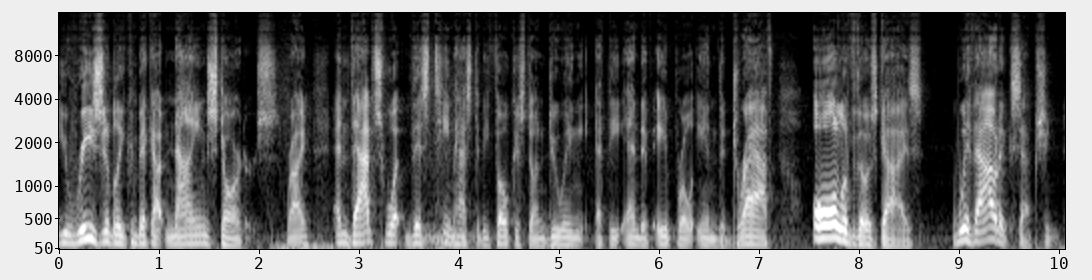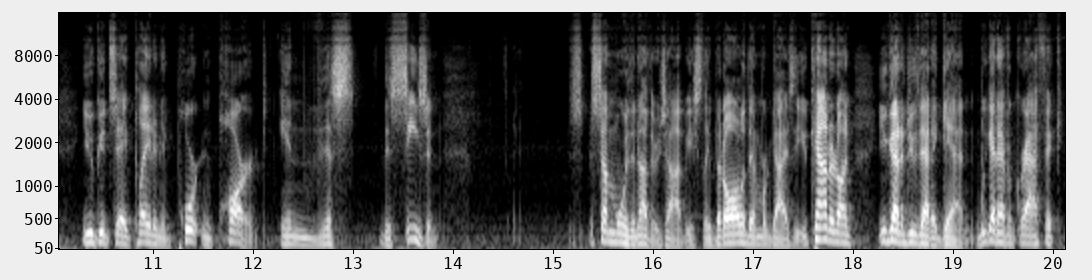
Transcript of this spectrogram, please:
you reasonably can pick out nine starters, right? And that's what this team has to be focused on doing at the end of April in the draft. All of those guys, without exception, you could say played an important part in this this season. Some more than others, obviously, but all of them were guys that you counted on. You got to do that again. We got to have a graphic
